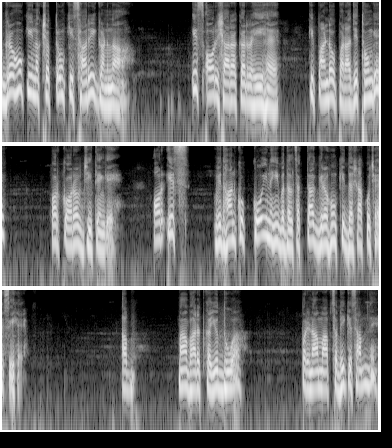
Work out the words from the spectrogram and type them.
ग्रहों की नक्षत्रों की सारी गणना इस ओर इशारा कर रही है कि पांडव पराजित होंगे और कौरव जीतेंगे। और इस विधान को कोई नहीं बदल सकता। ग्रहों की दशा कुछ ऐसी है। अब महाभारत का युद्ध हुआ। परिणाम आप सभी के सामने।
